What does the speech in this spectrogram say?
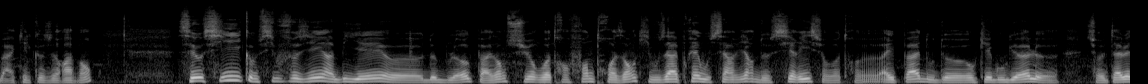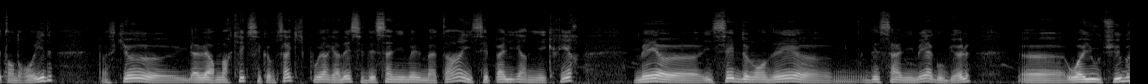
bah, quelques heures avant. C'est aussi comme si vous faisiez un billet euh, de blog, par exemple, sur votre enfant de 3 ans qui vous a appris à vous servir de Siri sur votre euh, iPad ou de OK Google euh, sur une tablette Android. Parce qu'il avait remarqué que c'est comme ça qu'il pouvait regarder ses dessins animés le matin. Il ne sait pas lire ni écrire, mais il sait demander dessins animés à Google. ou à YouTube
